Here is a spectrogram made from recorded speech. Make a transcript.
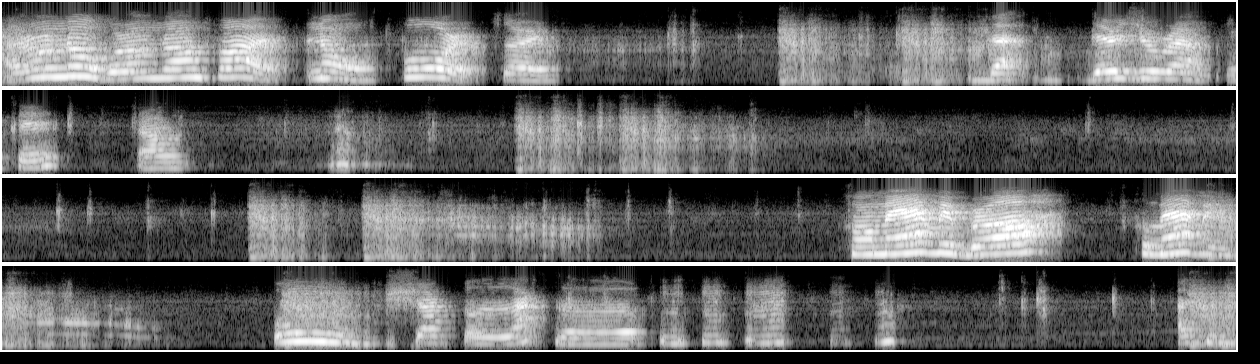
I don't know. We're on round five. No, four. Sorry. That there's your round. Okay. Round. No. Come at me, bro. Come at me. Shakalaka. Mm, mm. I can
